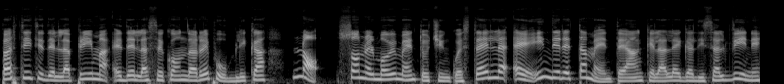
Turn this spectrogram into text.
Partiti della prima e della seconda Repubblica? No, sono il Movimento 5 Stelle e indirettamente anche la Lega di Salvini,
